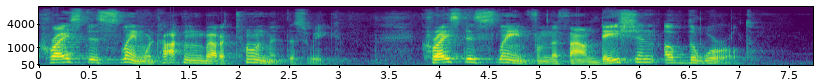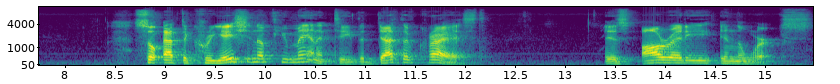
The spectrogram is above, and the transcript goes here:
Christ is slain. We're talking about atonement this week. Christ is slain from the foundation of the world. So, at the creation of humanity, the death of Christ is already in the works.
